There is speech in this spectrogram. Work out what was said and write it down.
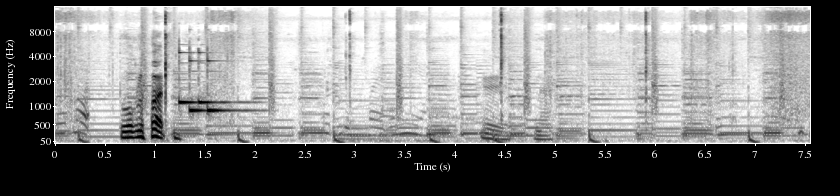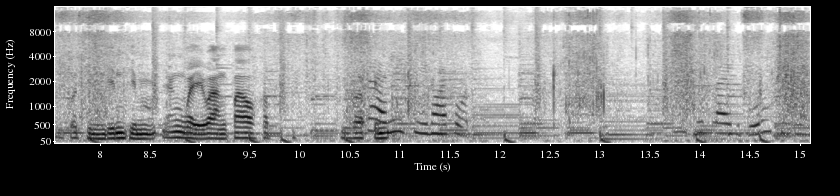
รู้หมดปลูกรดก็ถึงใบก็มีอะเออนะก็ทิมดินทิมหยังไหววางเป้าครับคือว่าเป็ได้นนี่คือน้อยปวด นิดไรกับปูต้องคิดเลย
